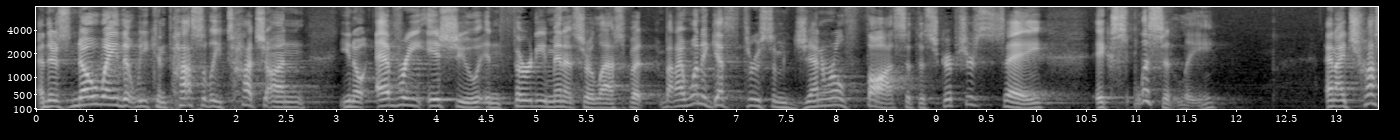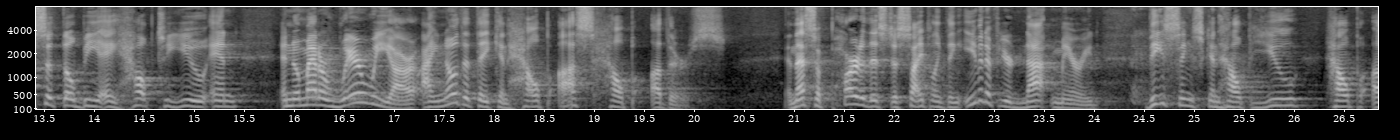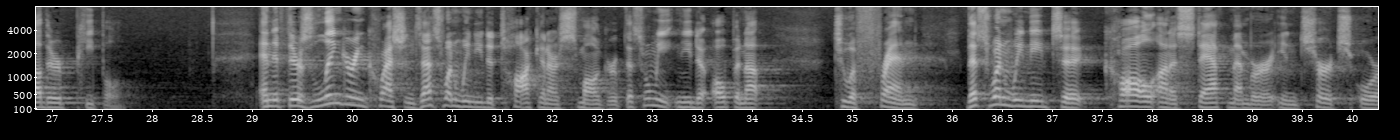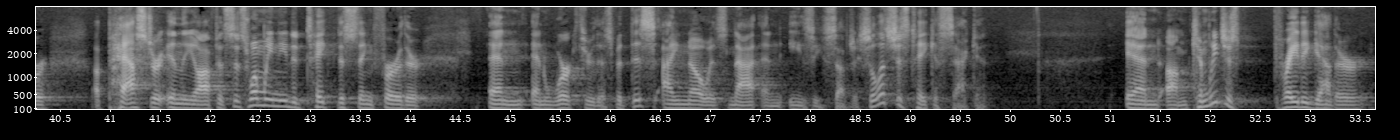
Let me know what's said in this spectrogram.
And there's no way that we can possibly touch on you know, every issue in 30 minutes or less, but, but I want to get through some general thoughts that the scriptures say explicitly, and I trust that they'll be a help to you. And, and no matter where we are, I know that they can help us help others. And that's a part of this discipling thing. Even if you're not married, these things can help you help other people. And if there's lingering questions, that's when we need to talk in our small group. That's when we need to open up to a friend. That's when we need to call on a staff member in church or a pastor in the office. It's when we need to take this thing further and, and work through this. But this, I know, is not an easy subject. So let's just take a second. And um, can we just pray together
